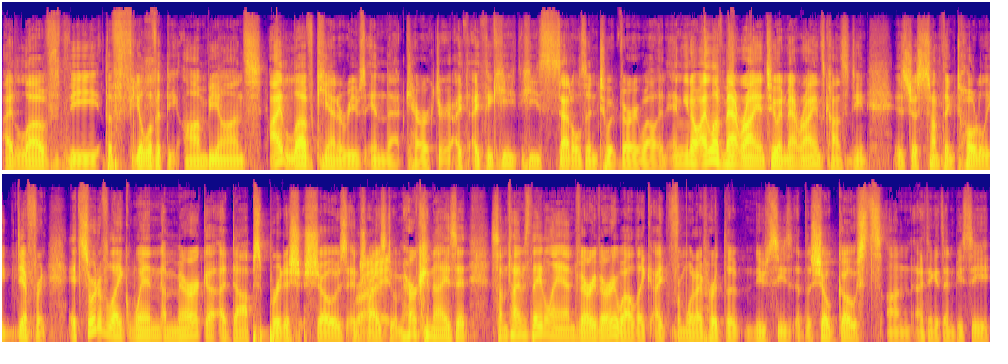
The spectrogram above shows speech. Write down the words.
I love the the feel of it, the ambiance. I love Keanu Reeves in that character. I, I think he he settles into it very well. And and you know I love Matt Ryan too. And Matt Ryan's Constantine is just something totally different. It's sort of like when America adopts British shows and tries to Americanize it. Sometimes they land very, very well. Like I, from what I've heard, the new season, the show Ghosts on I think it's NBC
